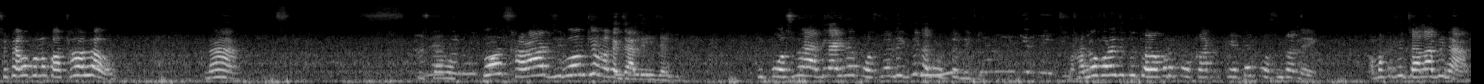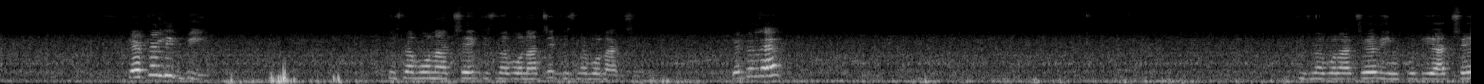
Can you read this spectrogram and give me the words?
সেটা আবার কোনো কথা হলো? না। তোর সারা জীবন তুই আমাকে জ্বালিয়ে যাবি। তুই প্রশ্ন এক লাইনে প্রশ্ন লিখবি তার উত্তর লিখবি ভালো করেছি তুই তোর করে কেটে প্রশ্নটা লেখ। আমাকে তুই জ্বালাবি না। কেটে লিখবি। কৃষ্ণ বোন আছে, কৃষ্ণ বোন আছে, কৃষ্ণা বোন আছে। কেটে লেখ কৃষ্ণা বোন আছে রিঙ্কুদি আছে।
